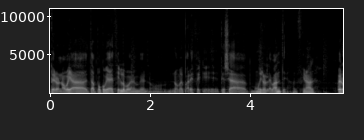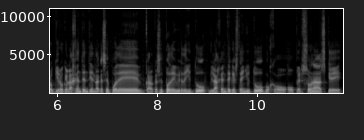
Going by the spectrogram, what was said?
Pero no voy a, tampoco voy a decirlo porque no, me parece que, sea muy relevante al final. Pero quiero que la gente entienda que se puede, claro que se puede vivir de YouTube y la gente que esté en YouTube o personas que,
